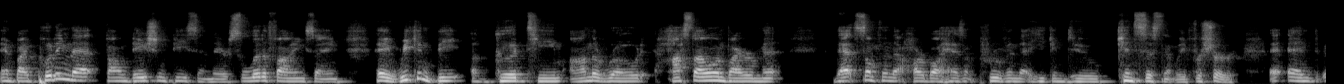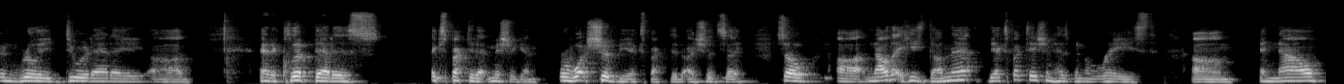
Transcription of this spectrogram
And by putting that foundation piece in there, solidifying, saying, hey, we can beat a good team on the road, hostile environment. That's something that Harbaugh hasn't proven that he can do consistently for sure. And, and really do it at a, uh, at a clip that is expected at Michigan or what should be expected, I should say. So uh, now that he's done that, the expectation has been raised. Um, and now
